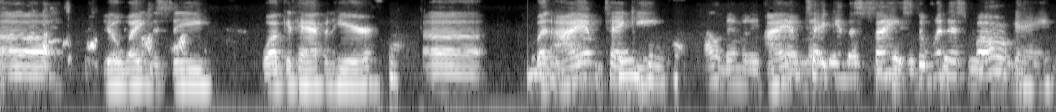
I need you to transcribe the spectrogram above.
Uh, still waiting to see what could happen here. Uh, but I am taking I am taking the Saints to win this ball game.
